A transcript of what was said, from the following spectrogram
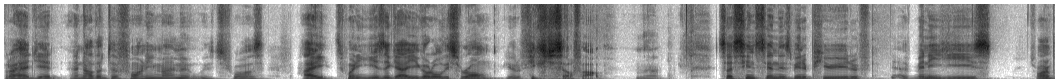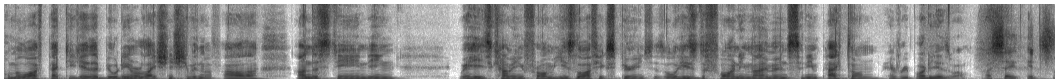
that I had yet another defining moment, which was, hey, 20 years ago, you got all this wrong. You got to fix yourself up. So since then, there's been a period of, of many years trying to put my life back together, building a relationship with my father, understanding where he's coming from, his life experiences, all his defining moments that impact on everybody as well. I see. It's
